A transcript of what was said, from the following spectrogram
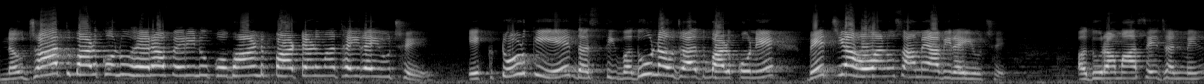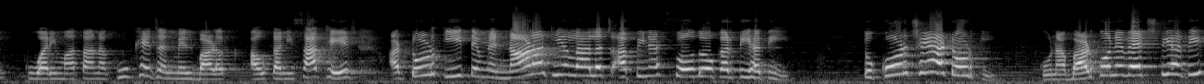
નવજાત બાળકોનું હેરાફેરીનું કૌભાંડ પાટણમાં થઈ રહ્યું છે. એક ટોળકીએ દસથી વધુ નવજાત બાળકોને વેચ્યા હોવાનું સામે આવી રહ્યું છે. અધૂરા માસે જન્મેલ, કુંવારી માતાના કુખે જન્મેલ બાળક આવતાની સાથે જ આ ટોળકી તેમને નાણાકીય લાલચ આપીને સોદો કરતી હતી. તો કોણ છે આ ટોળકી? કોના બાળકોને વેચતી હતી?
